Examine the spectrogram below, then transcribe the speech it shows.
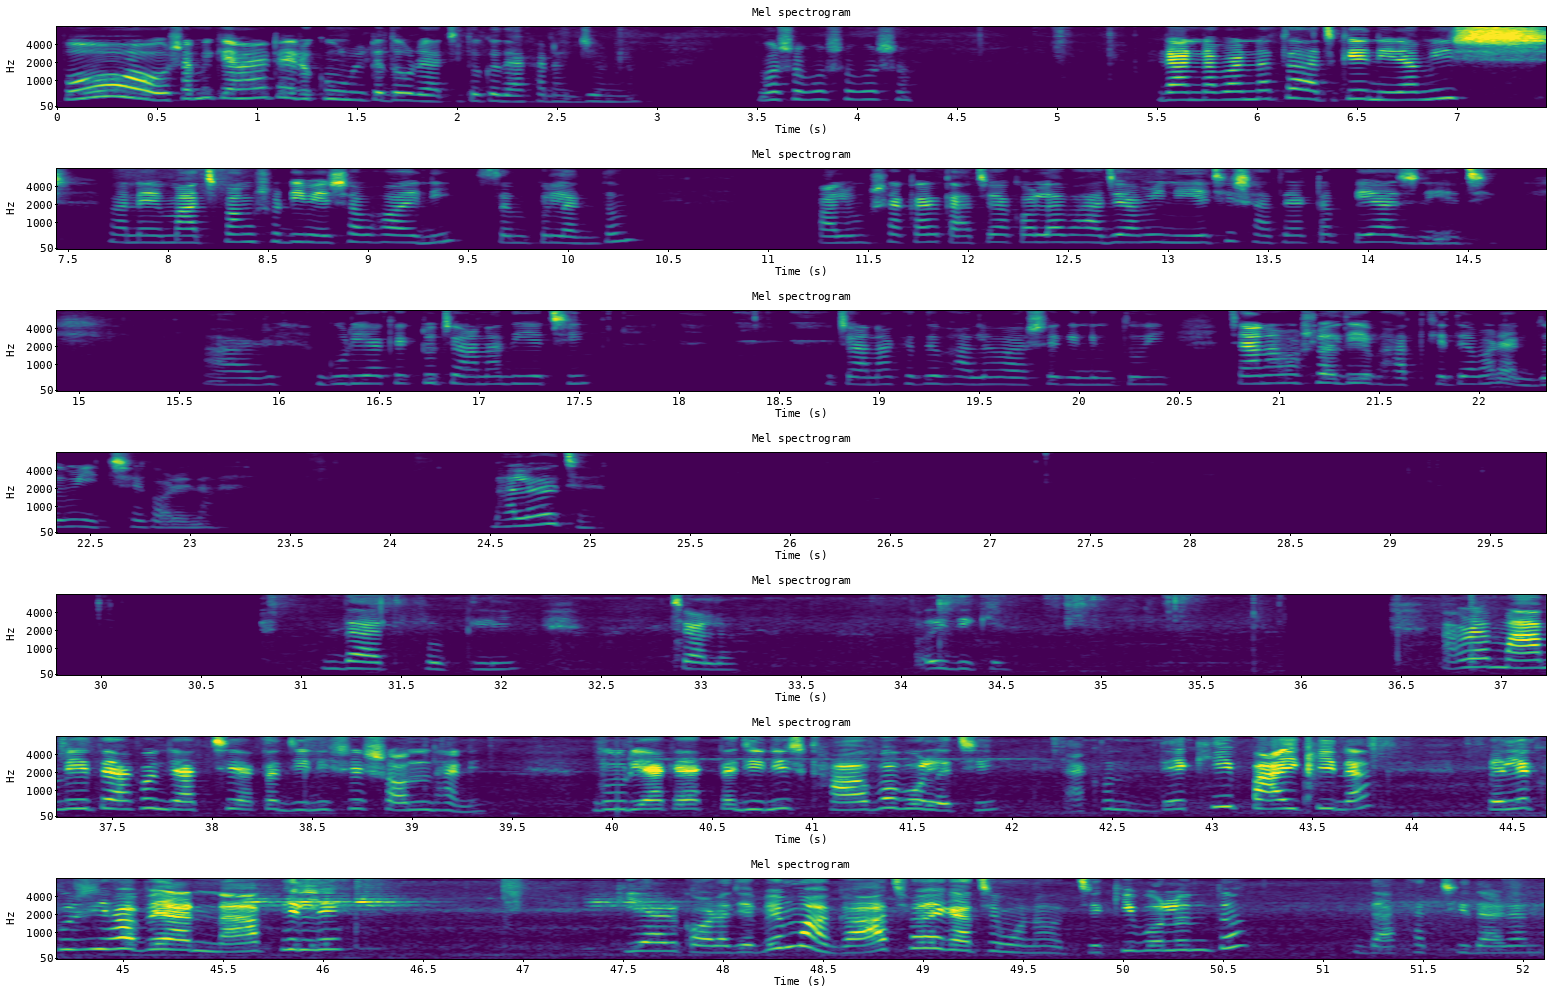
বস, আমি ক্যামেরাটা এরকম উল্টে দৌড়ে আছি তোকে দেখানোর জন্য। বসো বসো বসো। রান্না বান্না তো আজকে নিরামিষ মানে মাছ, মাংস, ডিম এসব হয়নি সিম্পল একদম। পালং শাক আর কাঁচা কলা ভাজা আমি নিয়েছি, সাথে একটা পেঁয়াজ নিয়েছি। আর গুড়িয়াকে একটু চানা দিয়েছি। চানা খেতে ভালোবাসে, কিন্তু ওই চানা মশলা দিয়ে ভাত খেতে আমার একদমই ইচ্ছে করে না। ভালো হয়েছে? দাঁত ফুকলি। চলো, ওইদিকে। আমরা মা মেয়েতে এখন যাচ্ছি একটা জিনিসের সন্ধানে। গুড়িয়াকে একটা জিনিস খাওয়াবো বলেছি, এখন দেখি পাই কি না পেলে খুশি হবে আর না পেলে কি আর করা যাবে? মা, গাছ হয়ে গেছে মনে হচ্ছে। কি বলুন তো? দেখাচ্ছি, দাঁড়ান।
